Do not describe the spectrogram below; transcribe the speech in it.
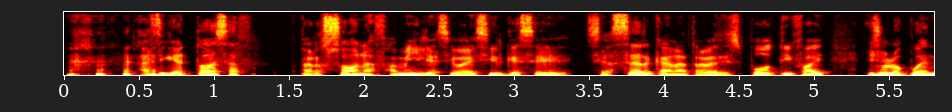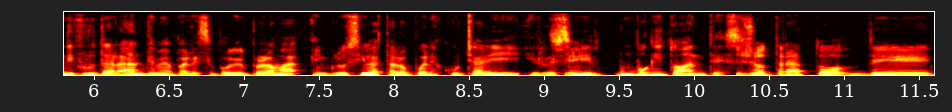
Así que todas esas personas, familias, iba a decir, que se, se, acercan a través de Spotify, ellos lo pueden disfrutar antes, me parece, porque el programa inclusive hasta lo pueden escuchar y, recibir un poquito antes. Yo trato de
